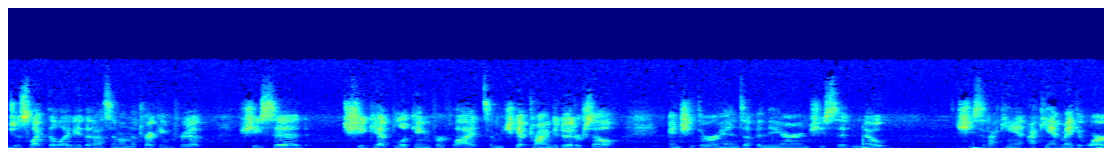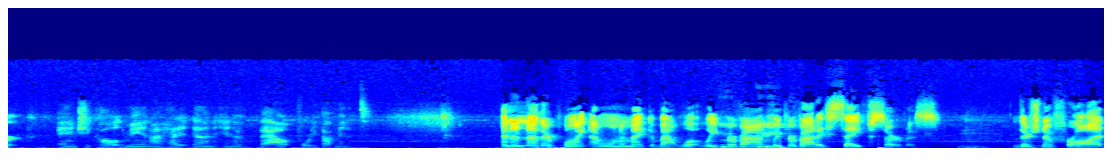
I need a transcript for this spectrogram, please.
just like the lady that I sent on the trekking trip, she said she kept looking for flights. I mean, she kept trying to do it herself, and she threw her hands up in the air and she said, "Nope." She said, "I can't. I can't make it work." And she called me, and I had it done in about 45 minutes. And another point I want to make about what we provide we provide a safe service. There's no fraud.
